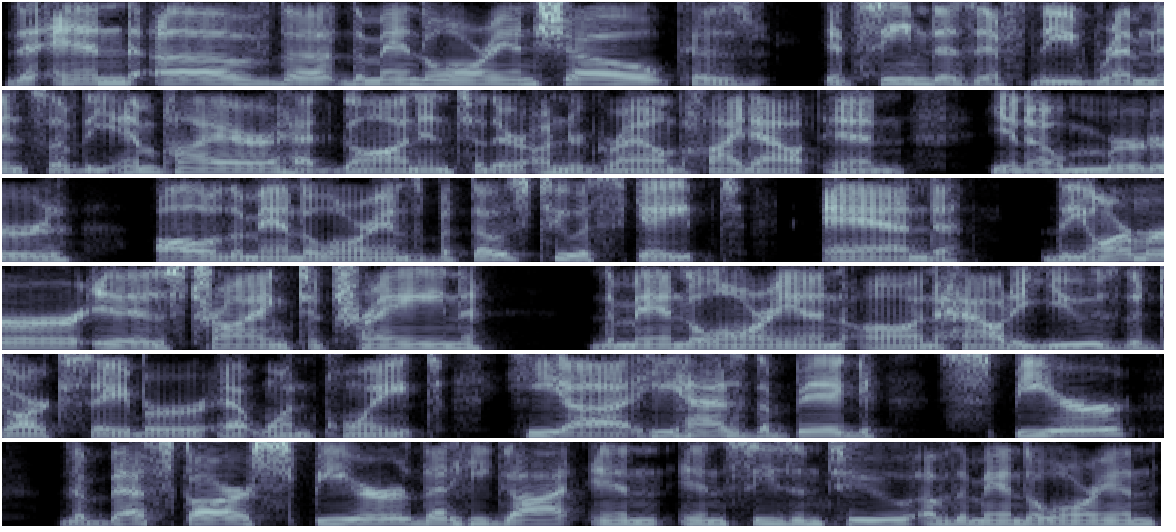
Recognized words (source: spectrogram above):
the end of the, the Mandalorian show because it seemed as if the remnants of the Empire had gone into their underground hideout and, you know, murdered all of the Mandalorians, but those two escaped, and the armorer is trying to train the Mandalorian on how to use the dark saber at one point. He uh he has the big spear, the Beskar spear that he got in in season 2 of the Mandalorian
